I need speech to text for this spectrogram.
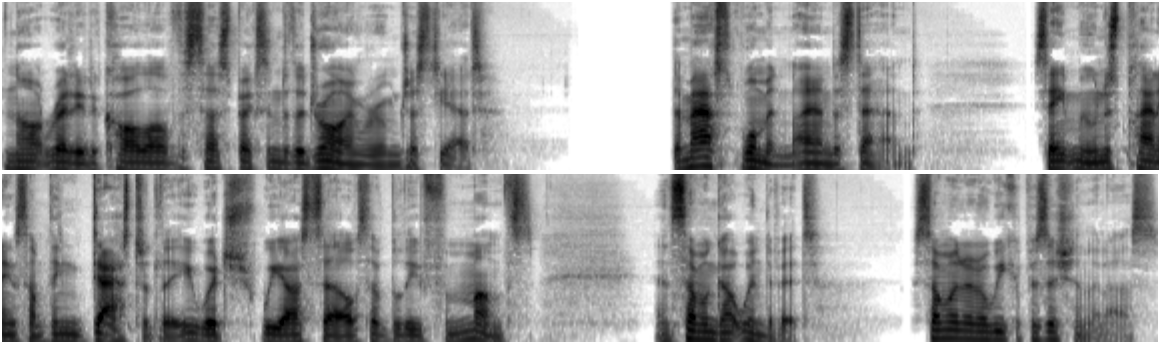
not ready to call all the suspects into the drawing room just yet. The masked woman, I understand. St. Moon is planning something dastardly, which we ourselves have believed for months, and someone got wind of it. Someone in a weaker position than us.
